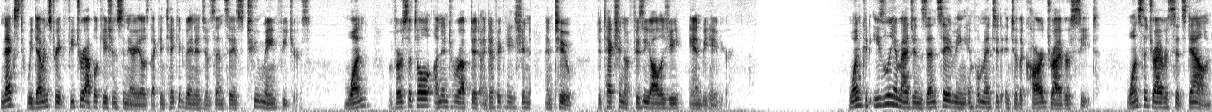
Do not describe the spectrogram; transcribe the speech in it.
Next, we demonstrate feature application scenarios that can take advantage of Zensei's two main features. One, versatile, uninterrupted identification, and two, detection of physiology and behavior. One could easily imagine Zensei being implemented into the car driver's seat. Once the driver sits down,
